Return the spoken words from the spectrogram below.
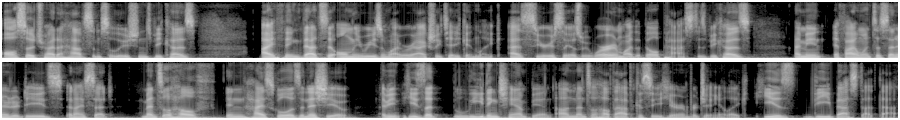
also try to have some solutions because I think that's the only reason why we're actually taken like as seriously as we were and why the bill passed is because I mean, if I went to Senator Deeds and I said mental health in high school is an issue, I mean, he's the leading champion on mental health advocacy here in Virginia. Like, he is the best at that.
